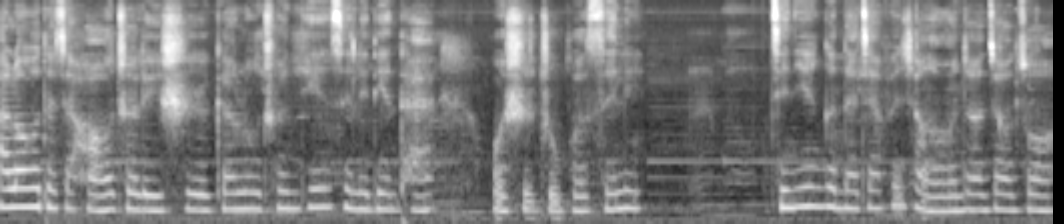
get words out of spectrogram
Hello，大家好，这里是甘露春天心理电台，我是主播 c e l i n 今天跟大家分享的文章叫做《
